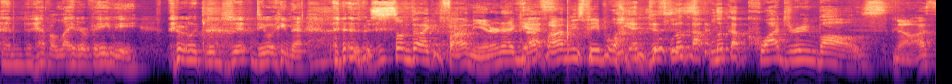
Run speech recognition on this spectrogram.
and have a lighter baby. They were like legit doing that. Is this something I can find on the internet? Can Yes. I find these people? yeah, just look up look up quadroon balls. no, I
